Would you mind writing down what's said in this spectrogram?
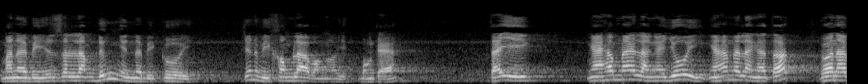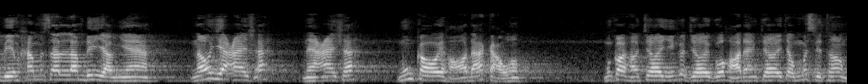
mà Nabi sallam đứng nhìn Nabi cười, chứ Nabi không la bọn bọn trẻ. Tại vì ngày hôm nay là ngày vui, ngày hôm nay là ngày Tết, rồi Nabi Muhammad sallam đi vào nhà, nói với Aisha, nè Aisha, muốn coi họ đá cầu không? Muốn coi họ chơi những cái chơi của họ đang chơi trong masjid không?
